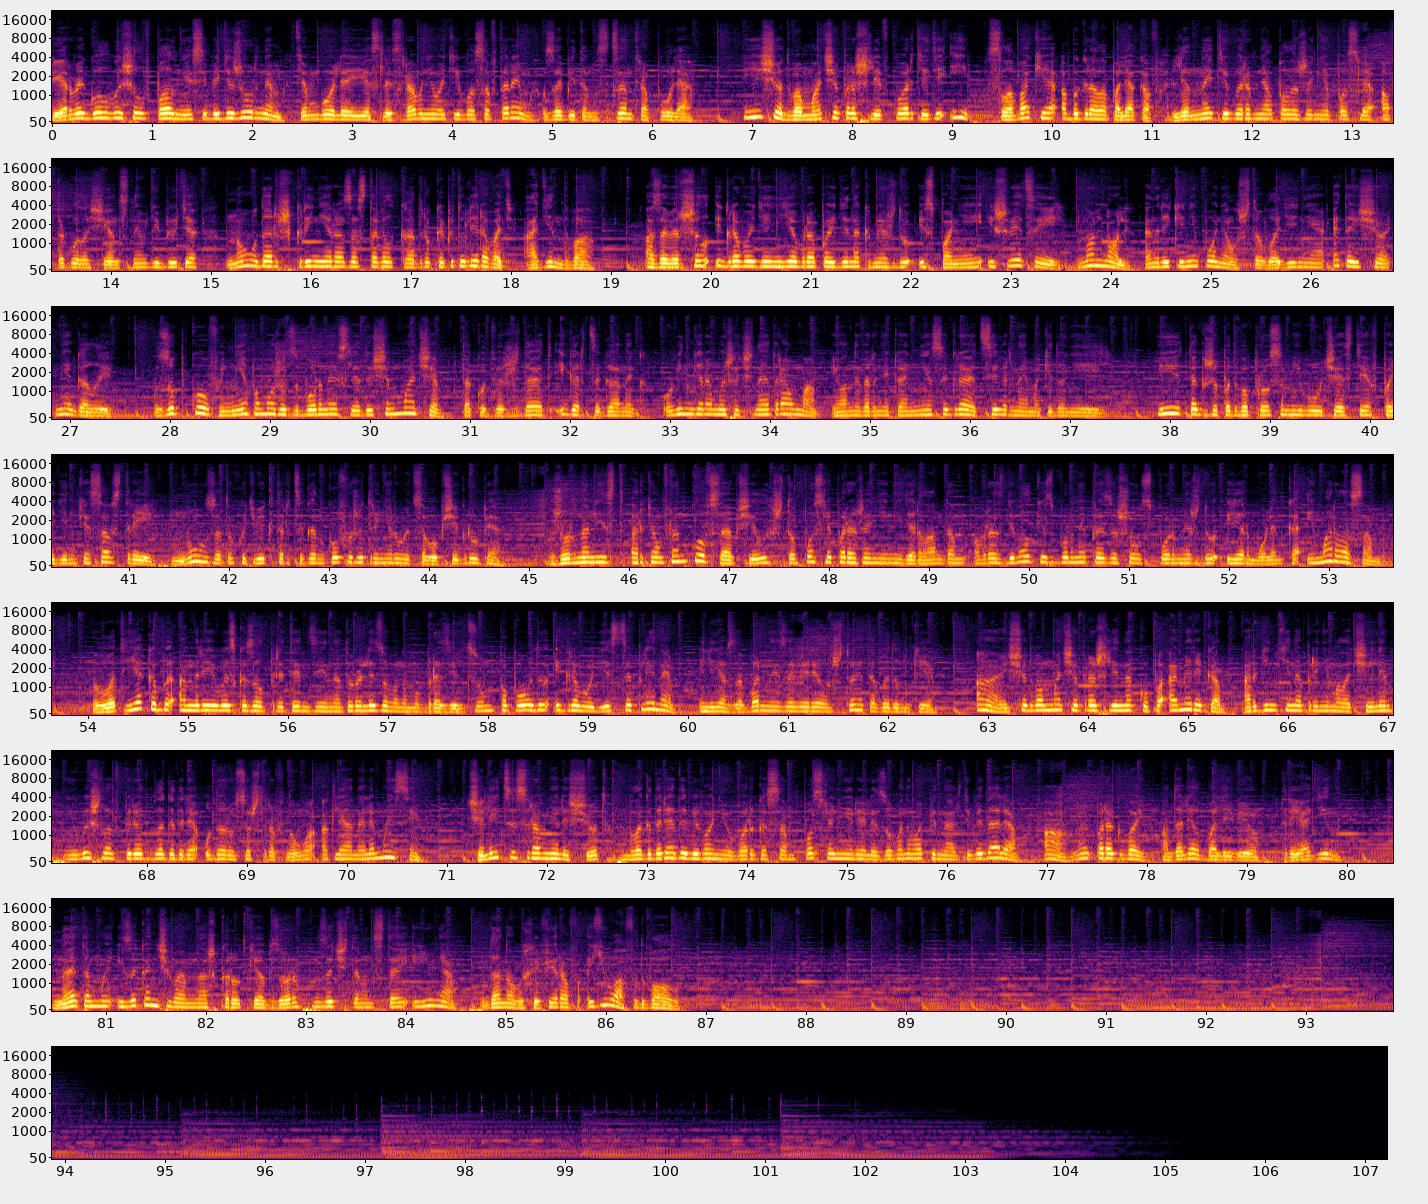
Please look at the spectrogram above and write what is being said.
Первый гол вышел вполне себе дежурным, тем более если сравнивать его со вторым, забитым с центра поля. Еще два матча прошли в квартете И. Словакия обыграла поляков. Леннети выровнял положение после автогола Щенсны в дебюте, но удар Шкринера заставил кадру капитулировать 1-2. А завершил игровой день Евро поединок между Испанией и Швецией 0-0. Энрике не понял, что владение это еще не голы. Зубков не поможет сборной в следующем матче, так утверждает Игорь Цыганык. У Вингера мышечная травма, и он наверняка не сыграет с Северной Македонией. И также под вопросом его участия в поединке с Австрией. Ну, зато хоть Виктор Цыганков уже тренируется в общей группе. Журналист Артем Франков сообщил, что после поражения Нидерландам в раздевалке сборной произошел спор между Ермоленко и Марлосом. Вот якобы Андрей высказал претензии натурализованному бразильцу по поводу игровой дисциплины. Илья Забарный заверил, что это выдумки. А, еще два матча прошли на Копа Америка. Аргентина принимала Чили и вышла вперед благодаря удару со штрафного от Лионеля Месси. Чилийцы сравняли счет благодаря добиванию Варгаса после нереализованного пенальти Видаля. А, ну и Парагвай одолел Боливию 3-1. На этом мы и заканчиваем наш короткий обзор за 14 июня. До новых эфиров ЮАФутбол!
